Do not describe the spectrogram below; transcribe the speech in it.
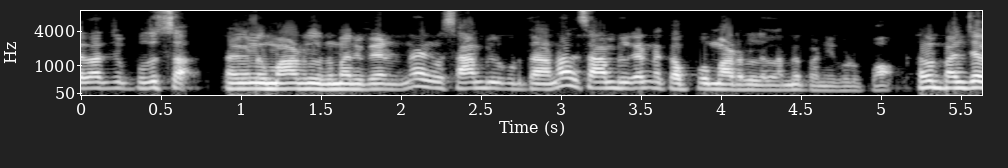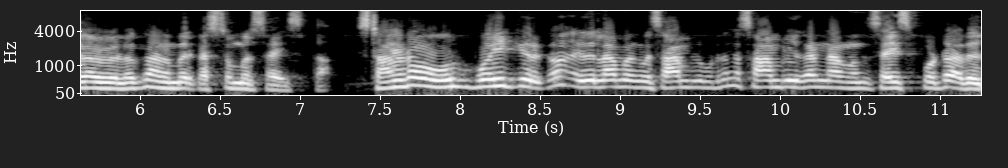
ஏதாச்சும் புதுசாக எங்களுக்கு மாடல் இந்த மாதிரி வேணும்னா எங்களுக்கு சாம்பிள் கொடுத்தாங்கன்னா சாம்பிளுக்கான கப்பு மாடல் எல்லாமே பண்ணி கொடுப்போம். அப்புறம் பஞ்சகாவி அந்த மாதிரி கஸ்டமர் சைஸ் தான். ஸ்டாண்டர்டாக ஒரு போய்க்கு இருக்கும். இது இல்லாமல் எங்களுக்கு சாம்பிள் கொடுத்தாங்கன்னா சாம்பிளுக்காண்டி நாங்கள் வந்து சைஸ் போட்டு அதை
